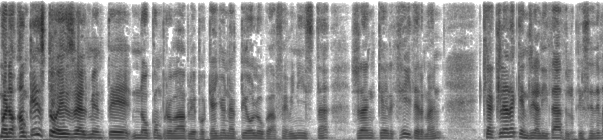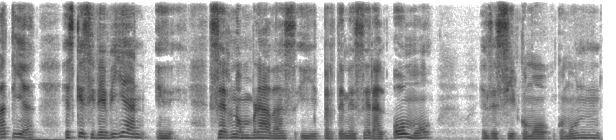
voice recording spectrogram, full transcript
Bueno, aunque esto es realmente no comprobable, porque hay una teóloga feminista, Ranker Heiderman, que aclara que en realidad lo que se debatía es que si debían eh, ser nombradas y pertenecer al homo, es decir, como, como un,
